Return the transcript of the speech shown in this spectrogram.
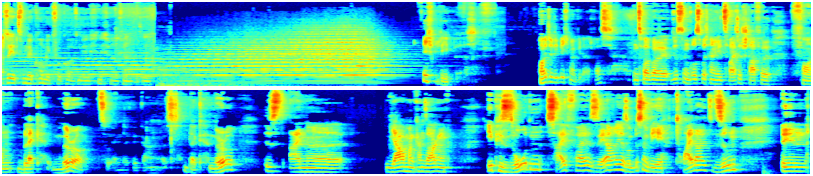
Also jetzt von der Comic-Verkäufen, nicht, nicht von der Fantasy. Ich liebe es. Heute liebe ich mal wieder etwas. Und zwar, weil just in Großbritannien die zweite Staffel von Black Mirror zu Ende gegangen ist. Black Mirror ist eine, ja, man kann sagen, Episoden-Sci-Fi-Serie, so ein bisschen wie Twilight Zone, in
